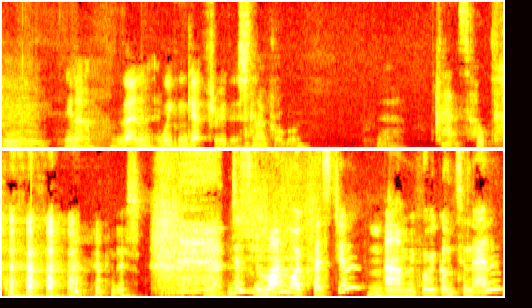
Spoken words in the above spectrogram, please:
mm. you know, then we can get through this no problem. Yeah. That's hopeful. yeah. Just one more question mm-hmm. um, before we come to an end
